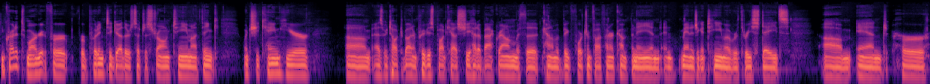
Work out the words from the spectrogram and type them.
And credit to Margaret for for putting together such a strong team. I think when she came here, um, as we talked about in previous podcasts, she had a background with a kind of a big Fortune 500 company and, and managing a team over three states. Um, and her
